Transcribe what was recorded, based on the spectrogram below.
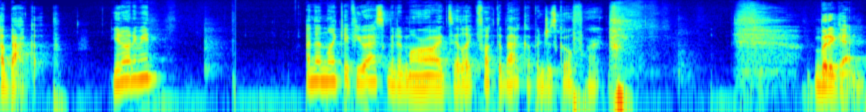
a backup. You know what I mean? And then like if you ask me tomorrow, I'd say like fuck the backup and just go for it. but again,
